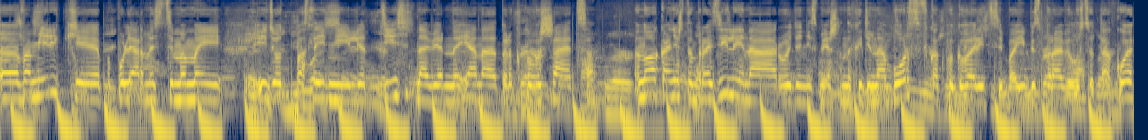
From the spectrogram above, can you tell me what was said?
Э, В Америке популярность ММА идет последние лет 10, наверное, и она только повышается. Ну, а, конечно, в Бразилии, на родине смешанных единоборств, как вы говорите, бои без правил и все такое,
